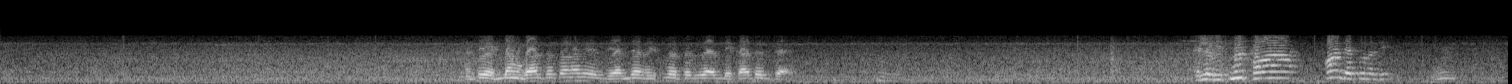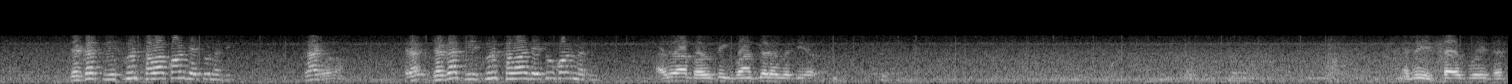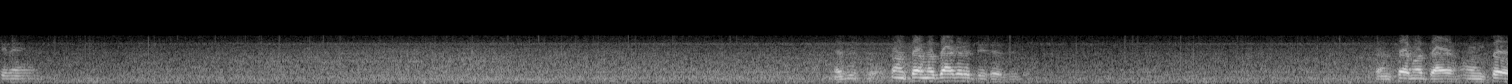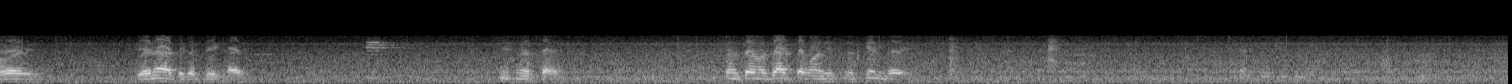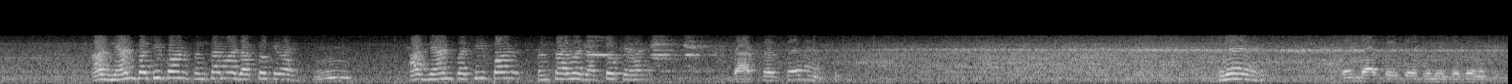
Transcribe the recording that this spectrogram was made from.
અને તે એકદમ ઉઘાડ થતો નથી જેમ જેમ વિસ્મૃત થતું જાય દેખાતો જ જાય એટલે વિસ્મૃત થવા કોણ દેતું નથી. જગત વિસ્મૃત થવા કોણ દેતું નથી. જગત વિસ્મૃત થવા દેતું કોણ નથી? હજુ આ ભૌતિક ભાંગડો બધી હજુ ઈચ્છાઓ પૂરી થતી નહીં હજુ સંસારમાં જાગૃતિ થતી સંસારમાં ઊંઘતો હોય તેના હાથે દેખાય. વિસ્મૃત થાય. સંસારમાં જાગતા પણ વિસ્મૃત કેમ થાય? આ જ્ઞાન પછી પણ સંસારમાં જાગતો કેવાય આ જ્ઞાન પછી પણ સંસારમાં જાગતો કેવાય જાગતો છે ને કઈ વાત ભૂલી જતો નથી.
